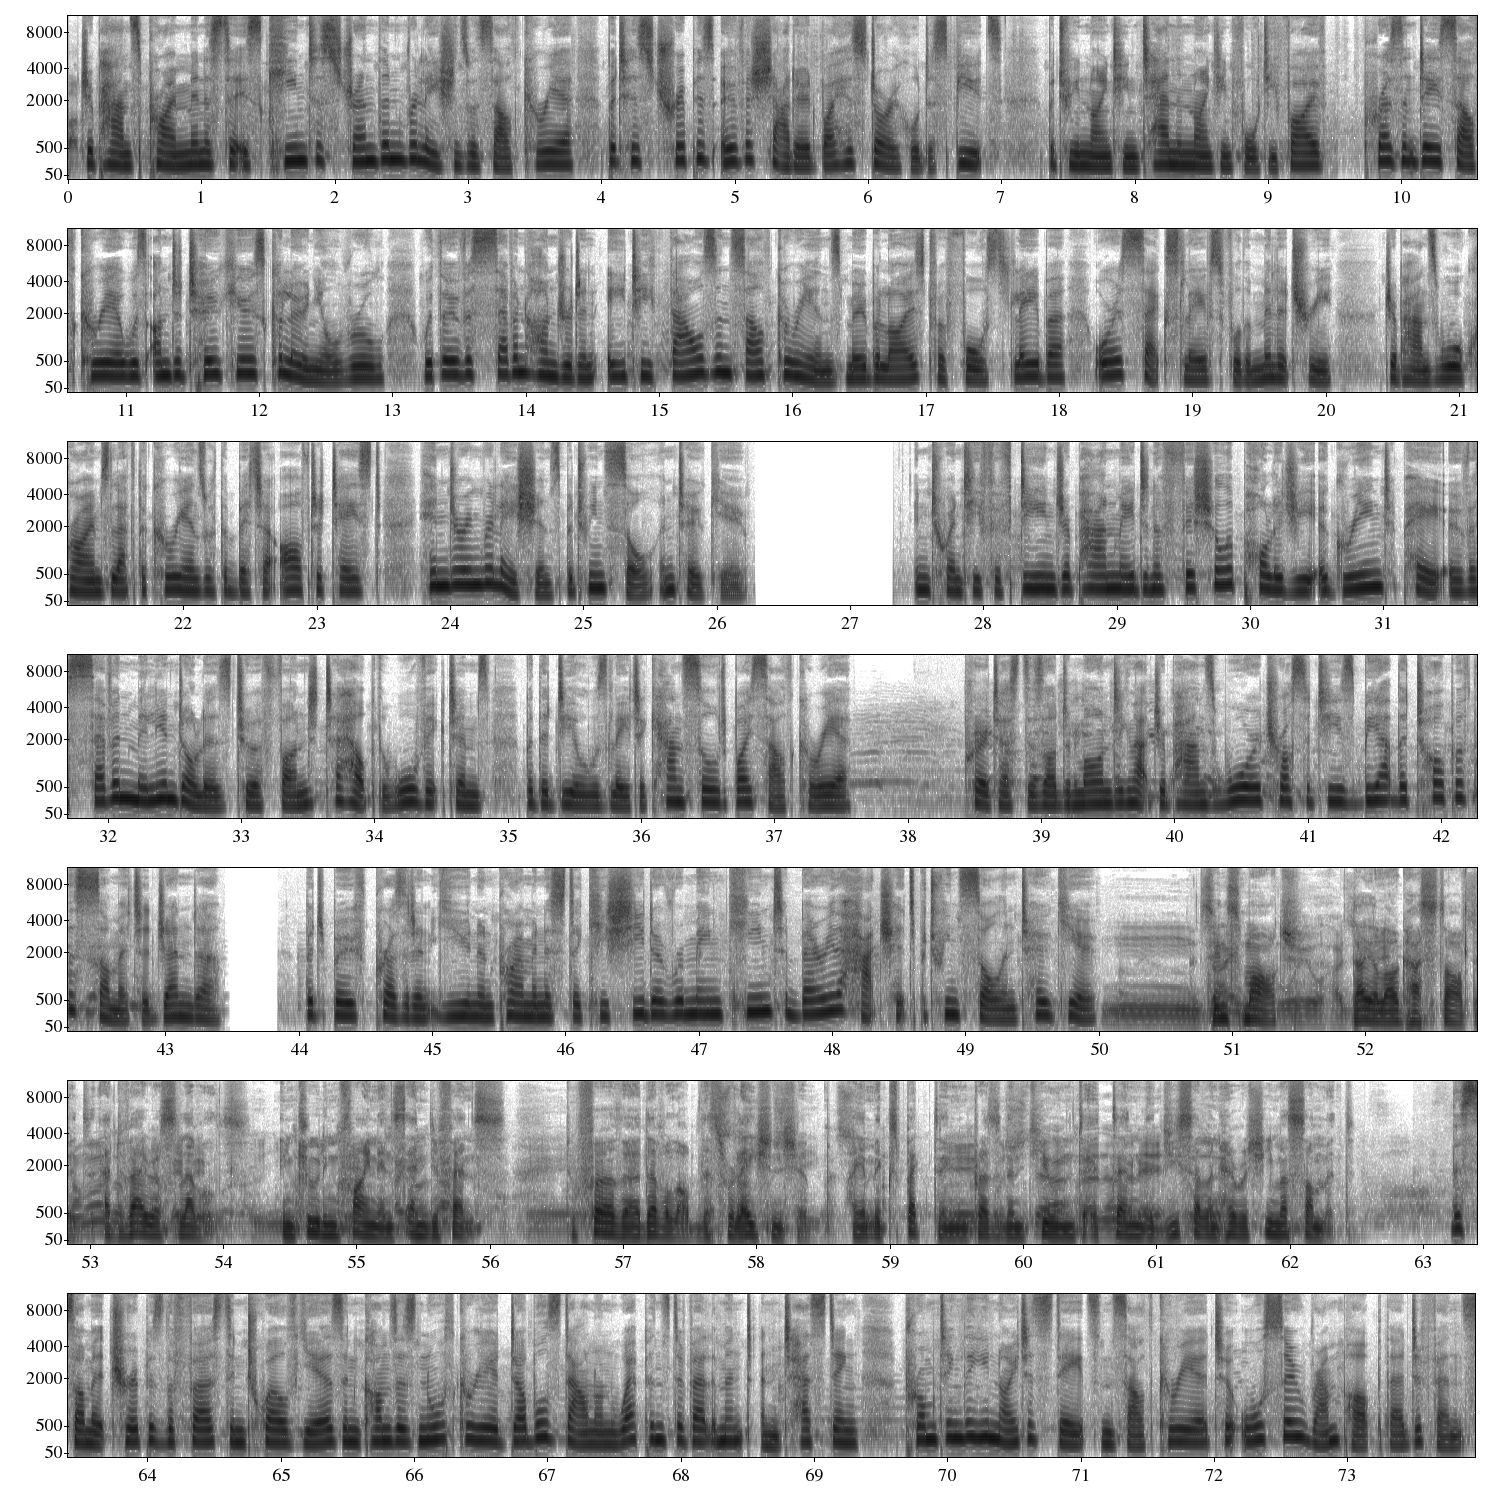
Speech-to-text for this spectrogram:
Japan's prime minister is keen to strengthen relations with South Korea, but his trip is overshadowed by historical disputes. Between 1910 and 1945, present day South Korea was under Tokyo's colonial rule, with over 780,000 South Koreans mobilized for forced labor or as sex slaves for the military. Japan's war crimes left the Koreans with a bitter aftertaste, hindering relations between Seoul and Tokyo. In 2015, Japan made an official apology agreeing to pay over $7 million to a fund to help the war victims, but the deal was later cancelled by South Korea. Protesters are demanding that Japan's war atrocities be at the top of the summit agenda. But both President Yoon and Prime Minister Kishida remain keen to bury the hatchet between Seoul and Tokyo. Since March, dialogue has started at various levels, including finance and defense. To further develop this relationship, I am expecting President Yoon to attend the G7 Hiroshima summit. The summit trip is the first in 12 years and comes as North Korea doubles down on weapons development and testing, prompting the United States and South Korea to also ramp up their defense.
